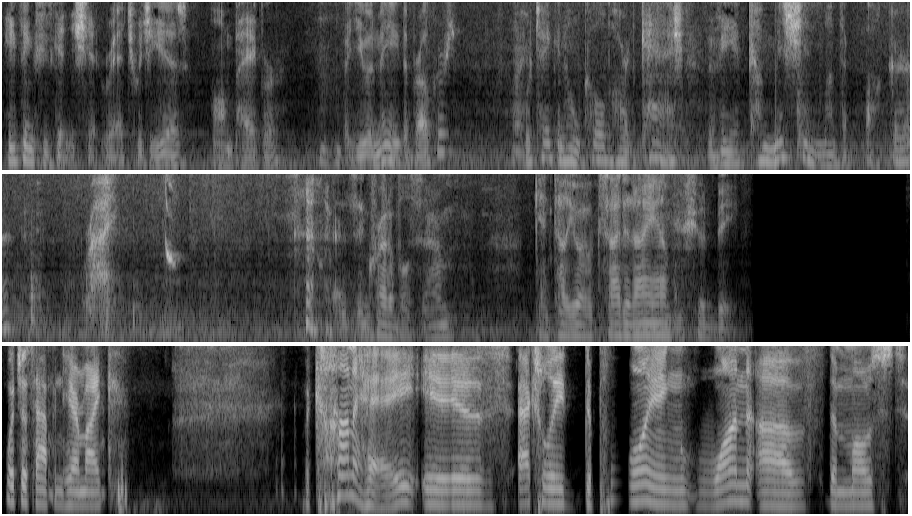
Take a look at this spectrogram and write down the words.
he thinks he's getting shit rich, which he is on paper. Mm-hmm. But you and me, the brokers, right. we're taking home cold hard cash via commission, motherfucker. Right. That's incredible, sir. I can't tell you how excited I am. You should be. What just happened here, Mike? McConaughey is actually deploying one of the most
